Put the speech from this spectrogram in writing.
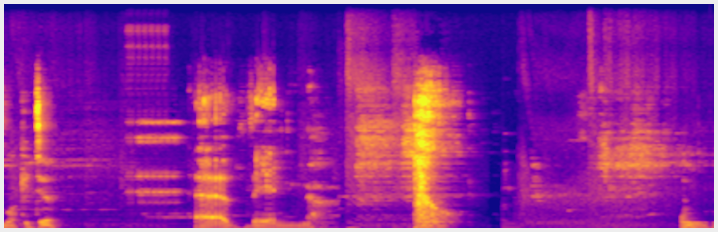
Look into heaven. Mm.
